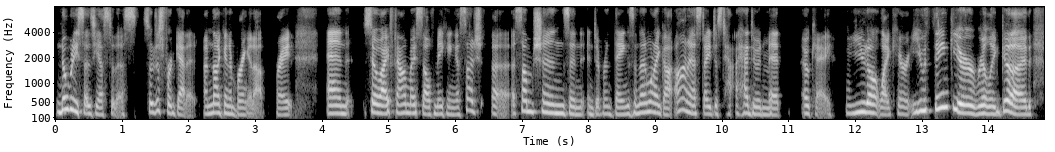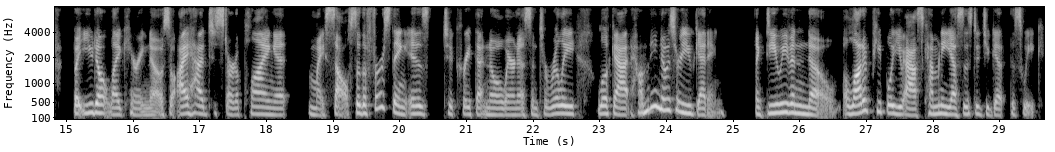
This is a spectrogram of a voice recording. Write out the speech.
nobody says yes to this so just forget it. I'm not going to bring it up right? And so i found myself making a such uh, assumptions and, and different things. And then when i got honest i just ha- had to admit okay you don't like hearing you think you're really good but you don't like hearing no. So i had to start applying it myself. So the first thing is to create that no awareness and to really look at how many no's are you getting? Like, do you even know? A lot of people you ask, how many yeses did you get this week?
